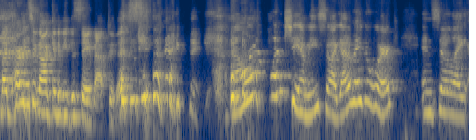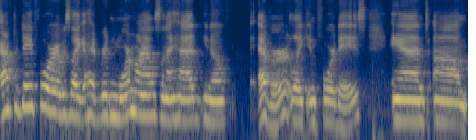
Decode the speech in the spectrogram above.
My parts are not going to be the same after this. exactly. I only have one chamois, so I got to make it work. And so, like after day four, it was like I had ridden more miles than I had, you know, ever, like in four days, and um,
